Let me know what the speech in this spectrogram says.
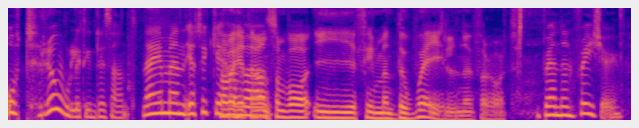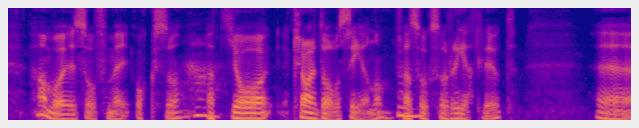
Otroligt intressant. Nej, men jag tycker Ja, vad han heter var... han som var i filmen The Whale nu förra året? Brandon Fraser. Han var ju så för mig också. Ah. Att jag klarar inte av att se honom, för han Mm. såg så retlig ut. Eh,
